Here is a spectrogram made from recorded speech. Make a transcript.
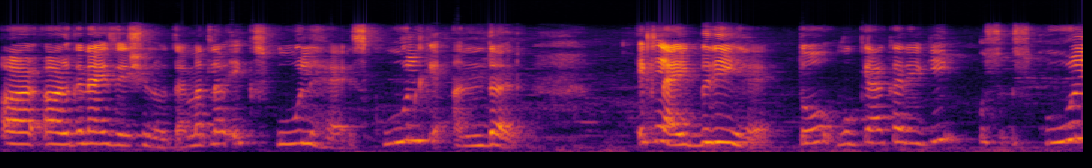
ऑर्गेनाइजेशन होता है मतलब एक स्कूल है स्कूल के अंदर एक लाइब्रेरी है तो वो क्या करेगी? उस स्कूल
